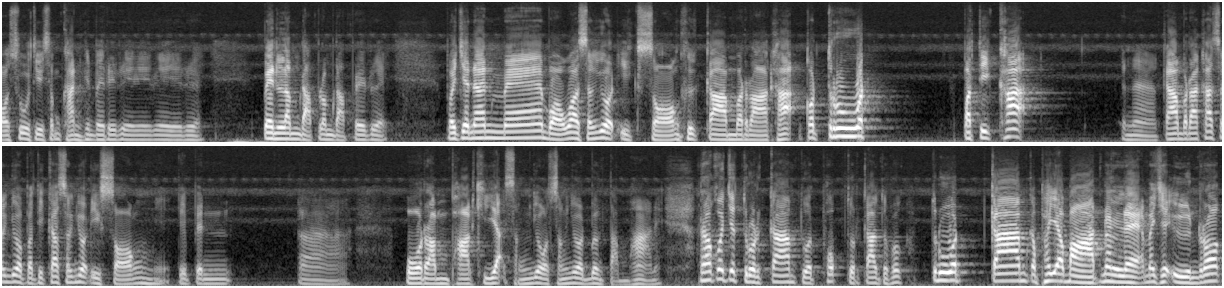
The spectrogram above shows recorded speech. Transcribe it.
ต่อสู้ที่สำคัญขึ้นไปเรื่อยๆเป็นลำดับลำดับเรื่อยๆ เพราะฉะนั้นแม้บอกว่าสังโยชน์อีกสองคือกามราคะก็ตรวจปฏิฆะนะการราคะสังโยชน์ปฏิฆะสังโยชน์อีกสองที่เป็นโอรัมภาคียะสังโยชน์สังโยชน์เบื้องต่ำห้าเนี่ยเราก็จะตรวจกามตรวจพบตรวจกามตรวจพบตรวจกามกับพยาบาทนั่นแหละ ไม่ใช่อื่นหรอก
